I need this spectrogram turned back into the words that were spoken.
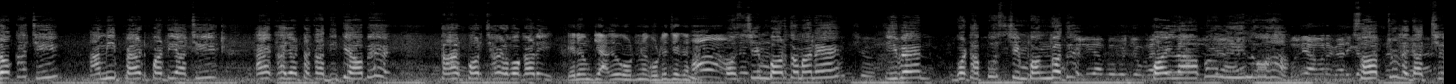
লোক আছি। আমি প্যাড পার্টি আছি। এক হাজার টাকা দিতে হবে। তারপর ছাড়বো গাড়ি। এরকম কি আগে ঘটনা ঘটেছে কেন পশ্চিম বর্ধমানে ইভেন গোটা পশ্চিমবঙ্গতে কয়লা পানি লোহা সব চলে যাচ্ছে।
